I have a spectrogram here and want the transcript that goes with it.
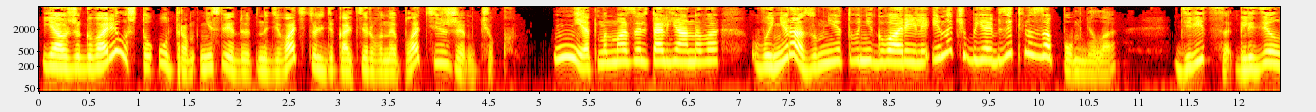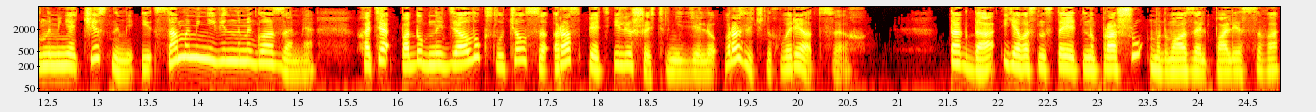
я уже говорила, что утром не следует надевать столь декольтированное платье и жемчуг». «Нет, мадемуазель Тальянова, вы ни разу мне этого не говорили, иначе бы я обязательно запомнила». Девица глядела на меня честными и самыми невинными глазами, хотя подобный диалог случался раз пять или шесть в неделю в различных вариациях. «Тогда я вас настоятельно прошу, мадемуазель Полесова,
